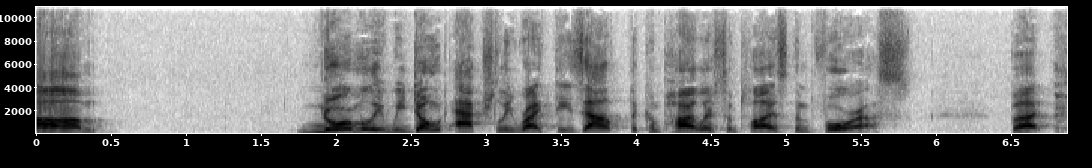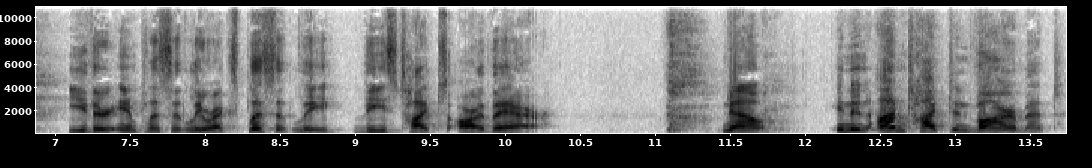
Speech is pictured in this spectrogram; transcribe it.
Um, normally, we don't actually write these out, the compiler supplies them for us. But either implicitly or explicitly, these types are there. Now, in an untyped environment,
